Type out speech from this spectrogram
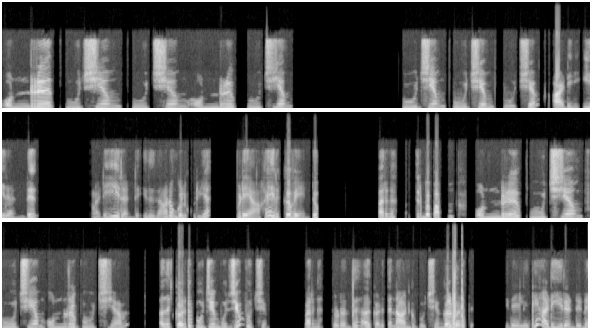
ஒன்று பூஜ்ஜியம் பூஜ்ஜியம் ஒன்று பூஜ்ஜியம் பூஜ்ஜியம் பூஜ்ஜியம் பூஜ்ஜியம் அடி இரண்டு. அடி இரண்டு. இதுதான் உங்களுக்குரிய விடையாக இருக்க வேண்டும். பாருங்க திரும்ப பார்ப்போம். ஒன்று பூஜ்ஜியம் பூஜ்ஜியம் ஒன்று பூஜ்ஜியம் அதற்கு அடுத்து பூஜ்ஜியம் பூஜ்ஜியம் பூஜ்ஜியம். பாருங்க தொடர்ந்து அதுக்கு அடுத்து நான்கு பூஜ்ஜியங்கள் வருது. இதை எழுதி அடி இரண்டுன்னு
